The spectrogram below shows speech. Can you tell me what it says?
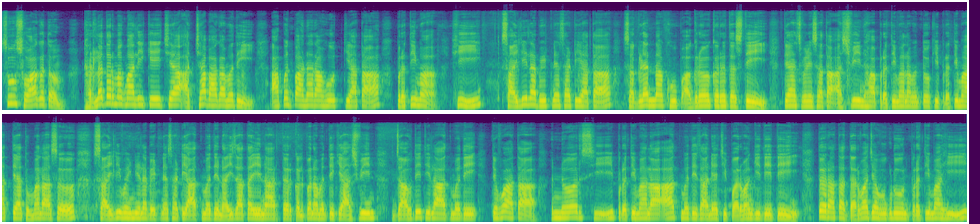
सुस्वागतम. ठरलं तर मग मालिकेच्या आजच्या भागामध्ये आपण पाहणार आहोत की आता प्रतिमा ही सायलीला भेटण्यासाठी आता सगळ्यांना खूप आग्रह करत असते. त्याच वेळेस आता अश्विन हा प्रतिमाला म्हणतो की प्रतिमा त्या तुम्हाला असं सायली वहिनीला भेटण्यासाठी आतमध्ये नाही जाता येणार. तर कल्पना म्हणते की अश्विन जाऊ दे तिला आतमध्ये. तेव्हा आता नर्स ही प्रतिमाला आतमध्ये जाण्याची परवानगी देते. तर आता दरवाजा उघडून प्रतिमा ही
